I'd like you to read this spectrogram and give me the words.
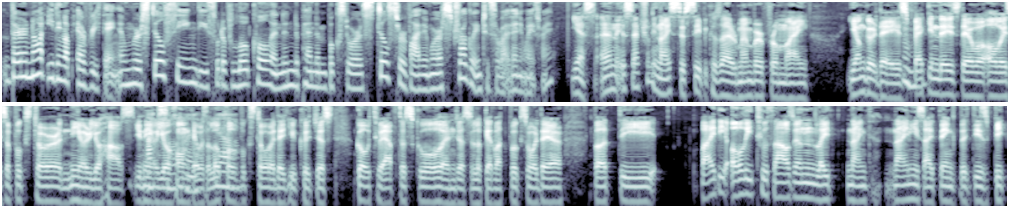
they're not eating up everything, and we're still seeing these sort of local and independent bookstores still surviving. We're struggling to survive, anyways, right? Yes, and it's actually nice to see because I remember from my younger days, Mm-hmm. back in days, there were always a bookstore near your house, you near your home. There was a local yeah. bookstore that you could just go to after school and just look at what books were there. But the by the early 2000, late 90s, I think that these big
